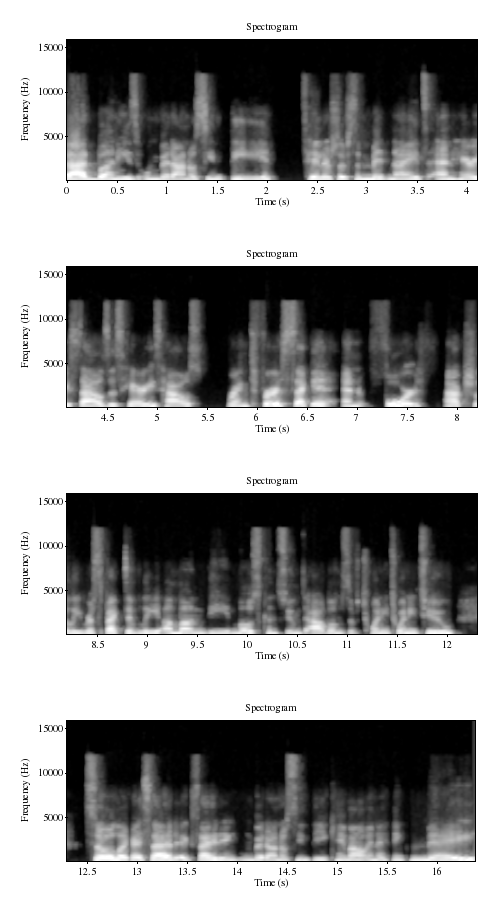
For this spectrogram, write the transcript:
Bad Bunny's Un Verano Sin Ti, Taylor Swift's Midnights, and Harry Styles' Harry's House ranked first, second, and fourth, actually, respectively, among the most consumed albums of 2022. So, like I said, exciting. Un Verano Sin Ti came out in, I think, May,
